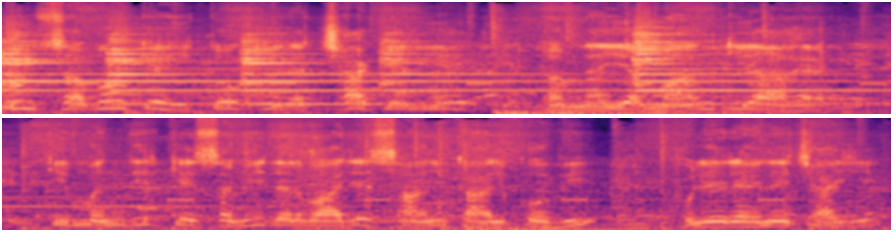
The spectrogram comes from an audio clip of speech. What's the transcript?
उन सबों के हितों की रक्षा के लिए हमने यह मांग किया है कि मंदिर के सभी दरवाजे सायंकाल को भी खुले रहने चाहिए।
